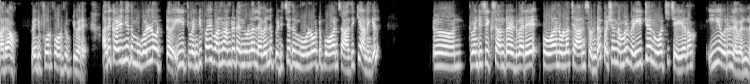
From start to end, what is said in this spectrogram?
വരാം. ട്വന്റി ഫോർ ഫോർ ഫിഫ്റ്റി വരെ. അത് കഴിഞ്ഞത് മുകളിലോട്ട് ഈ ട്വന്റി ഫൈവ് വൺ ഹൺഡ്രഡ് എന്നുള്ള ലെവലിൽ പിടിച്ചത് മുകളിലോട്ട് പോകാൻ സാധിക്കുകയാണെങ്കിൽ ട്വന്റി സിക്സ് ഹൺഡ്രഡ് വരെ പോകാനുള്ള ചാൻസ് ഉണ്ട്. പക്ഷെ നമ്മൾ വെയിറ്റ് ആൻഡ് വാച്ച് ചെയ്യണം ഈ ഒരു ലെവലിൽ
